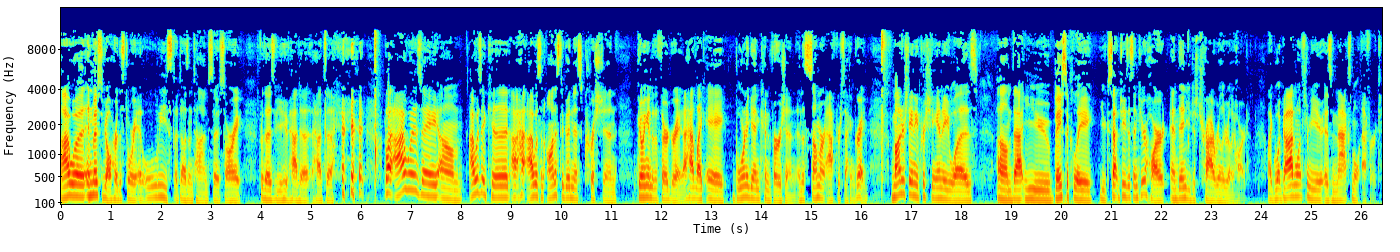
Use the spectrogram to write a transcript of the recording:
I was, and most of y'all heard the story at least a dozen times. So sorry for those of you who've had to had to hear it. But I was a, um, I was a kid. I, I was an honest to goodness Christian going into the third grade. I had like a born again conversion in the summer after second grade. My understanding of Christianity was um, that you basically you accept Jesus into your heart and then you just try really really hard. Like what God wants from you is maximal effort.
